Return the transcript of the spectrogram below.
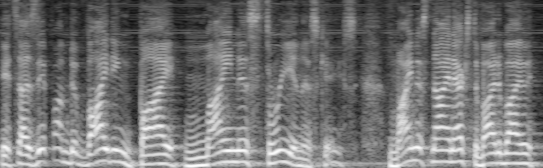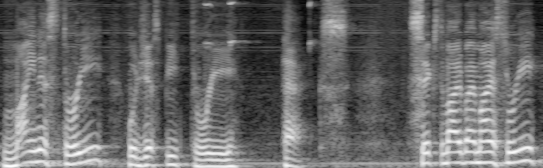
it's as if I'm dividing by minus 3 in this case. Minus 9x divided by minus 3 would just be 3x. 6 divided by minus 3,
